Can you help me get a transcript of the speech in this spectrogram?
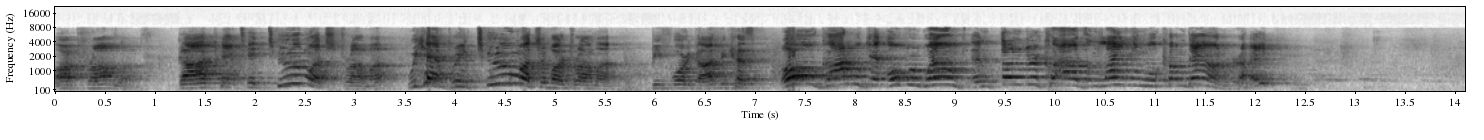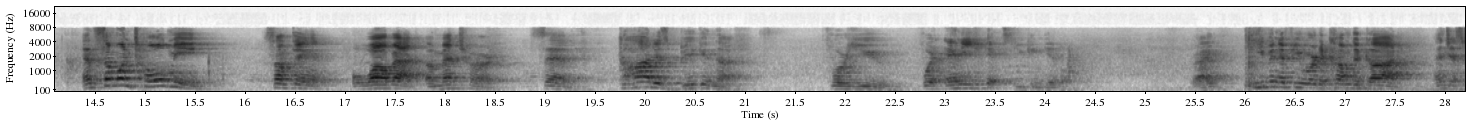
our problems. God can't take too much drama. We can't bring too much of our drama before God because, oh, God will get overwhelmed and thunder clouds and lightning will come down, right? And someone told me something a while back. A mentor said, God is big enough for you for any hits you can give him. Right? Even if you were to come to God and just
